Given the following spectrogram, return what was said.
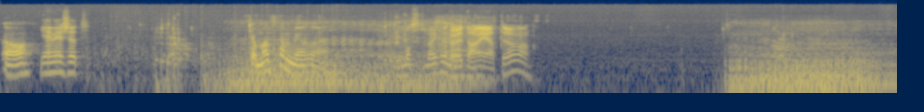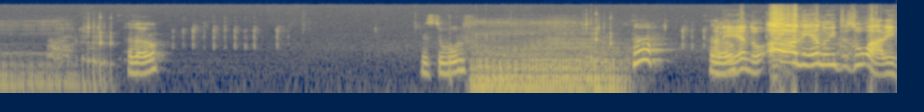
Ja, Ge mer kött. kan man tämja en sån här? Det måste man ju Jag kunna. vet han äter den va? Hello? Mr Wolf? Ah, Han är ändå, åh, han är ändå inte så arg.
